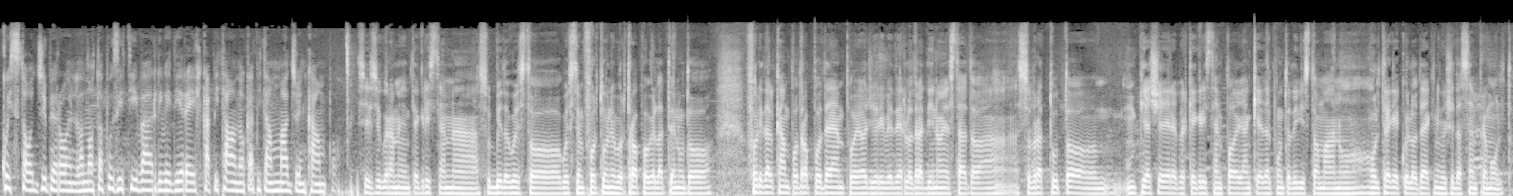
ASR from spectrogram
quest'oggi però la nota positiva a rivedere il capitano, Capitan Maggio in campo. Sì, sicuramente. Cristian ha subito questo, questo infortunio purtroppo che l'ha tenuto fuori dal campo troppo tempo e oggi rivederlo tra di noi è stato eh, soprattutto un piacere perché Cristian poi anche dal punto di vista umano, oltre che quello tecnico, ci dà sempre molto.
